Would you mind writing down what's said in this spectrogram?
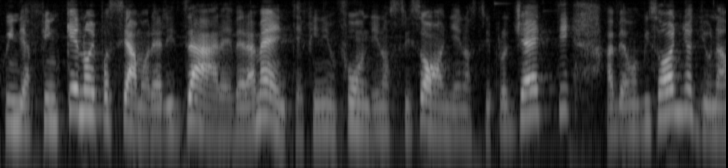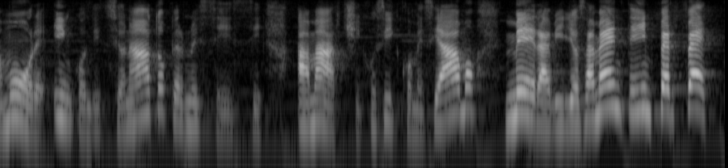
Quindi affinché noi possiamo realizzare veramente fino in fondo i nostri sogni e i nostri progetti, abbiamo bisogno di un amore incondizionato per noi stessi, amarci così come siamo, meravigliosamente imperfetti.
